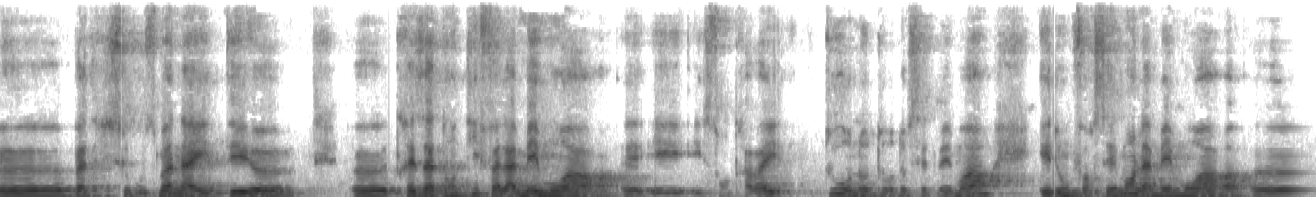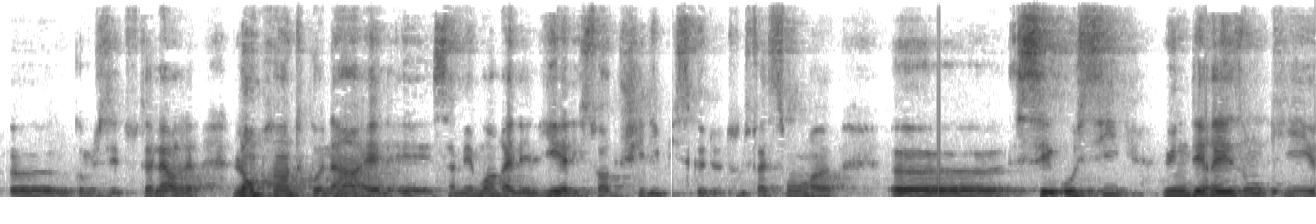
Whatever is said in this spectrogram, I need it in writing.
euh, Patrice Guzman a été euh, euh, très attentif à la mémoire et son travail tourne autour de cette mémoire. Et donc forcément, la mémoire, euh, euh, comme je disais tout à l'heure, l'empreinte qu'on a, elle, sa mémoire, elle est liée à l'histoire du Chili, puisque de toute façon, euh, c'est aussi une des raisons qui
